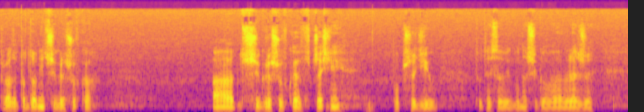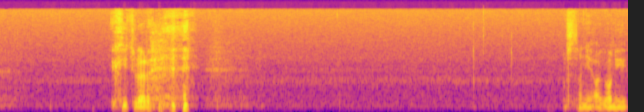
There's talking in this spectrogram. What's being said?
Prawdopodobnie trzy groszówka. A trzy groszówkę wcześniej poprzedził. Tutaj sobie go naszykowałem. Leży Hitler. w stanie agonii,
